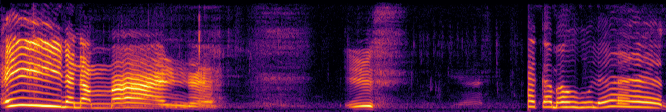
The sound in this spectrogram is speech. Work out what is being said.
Ay, na naman! Eh. Ka mahuhulag!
